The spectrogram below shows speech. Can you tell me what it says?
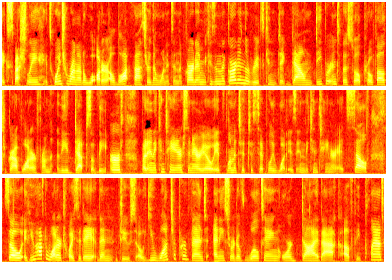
especially, it's going to run out of water a lot faster than when it's in the garden because in the garden, the roots can dig down deeper into the soil profile to grab water from the depths of the earth. But in a container scenario, it's limited to simply what is in the container itself. So if you have to water twice a day, then do so. You want to prevent any sort of wilting or dieback of the plant,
